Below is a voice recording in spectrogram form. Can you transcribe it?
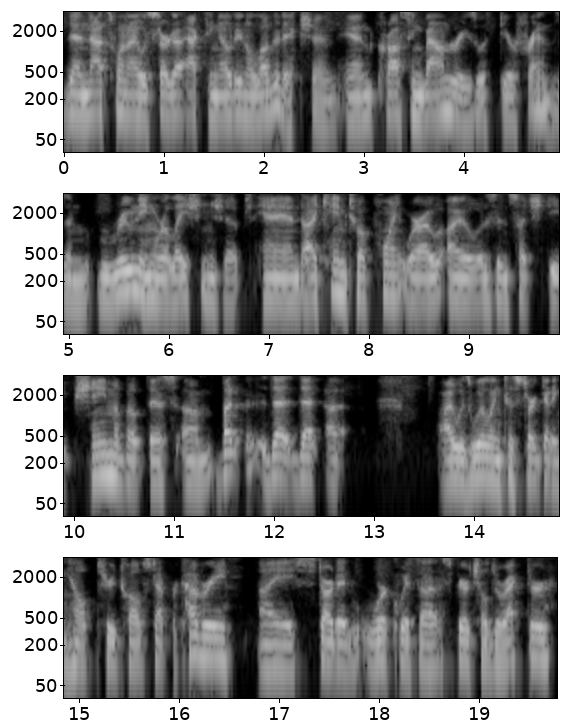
then that's when I was started acting out in a love addiction and crossing boundaries with dear friends and ruining relationships. And I came to a point where I, I was in such deep shame about this, um, but that that uh, I was willing to start getting help through twelve step recovery. I started work with a spiritual director.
